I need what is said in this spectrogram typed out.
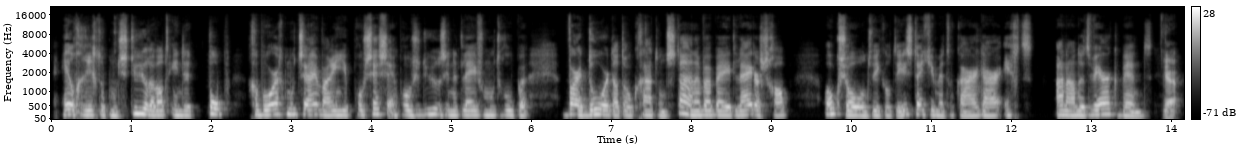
heel gericht op moet sturen. Wat in de top geborgd moet zijn, waarin je processen en procedures in het leven moet roepen, waardoor dat ook gaat ontstaan. En waarbij het leiderschap ook zo ontwikkeld is dat je met elkaar daar echt aan aan het werk bent. ja, ja.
